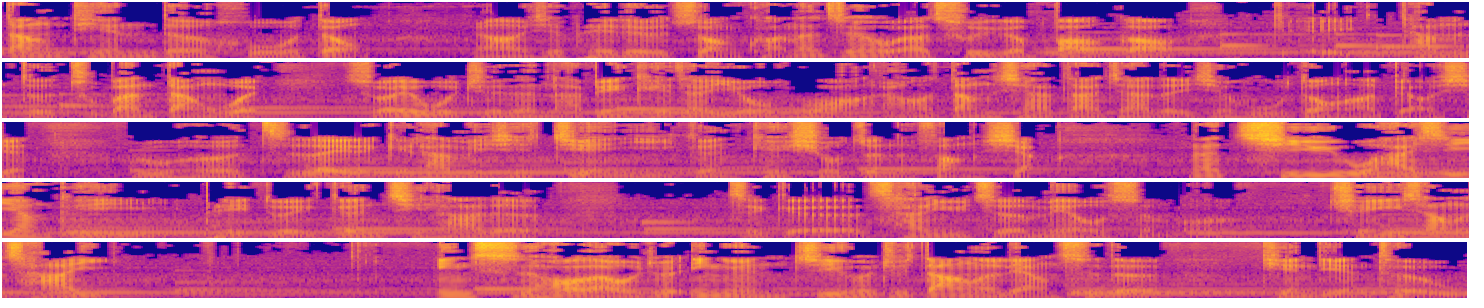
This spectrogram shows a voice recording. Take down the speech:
当天的活动，然后一些配对的状况。那最后我要出一个报告给他们的主办单位，说：“诶，我觉得哪边可以再优化，然后当下大家的一些互动啊表现如何之类的，给他们一些建议跟可以修正的方向。”那其余我还是一样可以配对，跟其他的这个参与者没有什么权益上的差异。因此后来我就因缘际会去当了两次的甜点特务，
